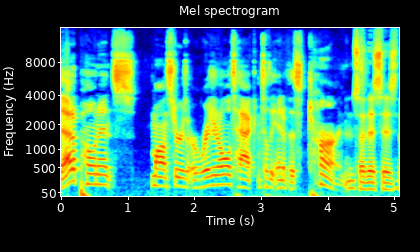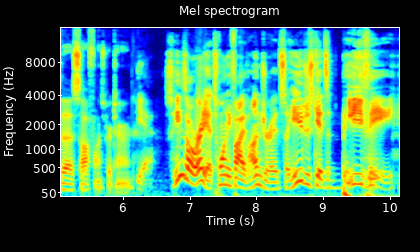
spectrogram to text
that opponent's monster's original attack until the end of this turn. And so this is the soft ones per turn. Yeah. So he's already at 2500, so he just gets beefy.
